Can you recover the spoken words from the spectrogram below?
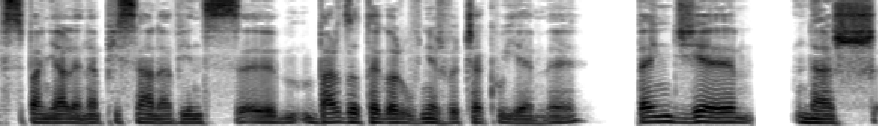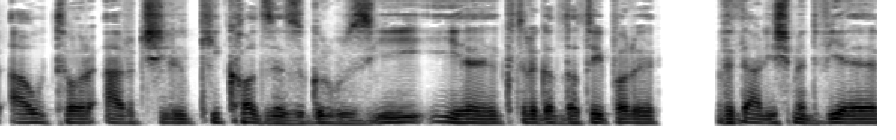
wspaniale napisana, więc e, bardzo tego również wyczekujemy. Będzie nasz autor Archil Kikodze z Gruzji, którego do tej pory wydaliśmy dwie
